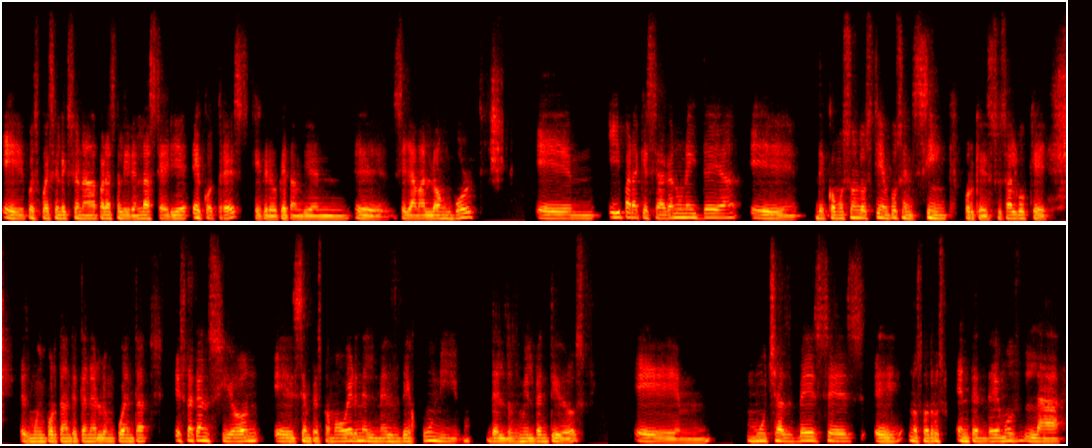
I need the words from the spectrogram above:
eh, pues fue seleccionada para salir en la serie Eco 3, que creo que también se llama Longboard. Em, y para que se hagan una idea eh, de cómo son los tiempos en sync, porque esto es algo que es muy importante tenerlo en cuenta, esta canción eh, se empezó a mover en el mes de junio del 2022. Em, muchas veces eh, nosotros entendemos la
